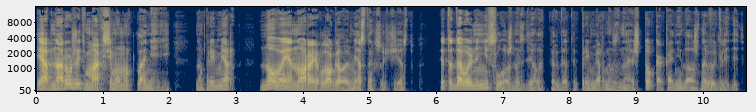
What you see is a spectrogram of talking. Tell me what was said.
и обнаружить максимум отклонений. Например, новые норы и логово местных существ. Это довольно несложно сделать, когда ты примерно знаешь то, как они должны выглядеть.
